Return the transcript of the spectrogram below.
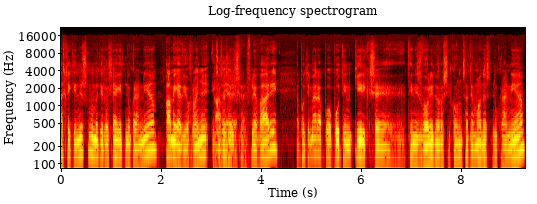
Α ξεκινήσουμε με τη Ρωσία για την Ουκρανία. Πάμε για δύο χρόνια, 24 Φλεβάρι, από τη μέρα που ο Πούτιν κήρυξε την εισβολή των ρωσικών στρατευμάτων στην Ουκρανία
